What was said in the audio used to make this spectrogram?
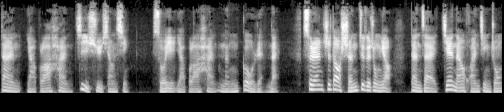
但亚伯拉罕继续相信，所以亚伯拉罕能够忍耐。虽然知道神最最重要，但在艰难环境中。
